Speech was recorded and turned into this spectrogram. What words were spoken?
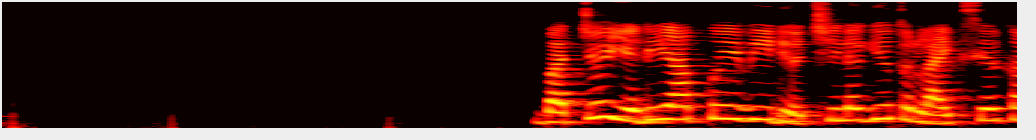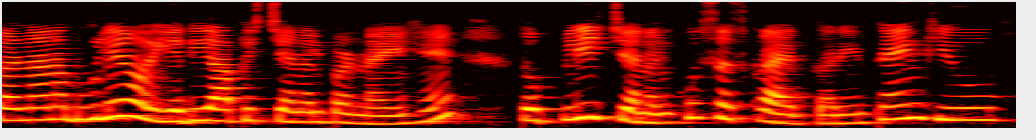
बच्चों, यदि आपको ये वीडियो अच्छी लगी हो तो लाइक, शेयर करना ना भूलें और यदि आप इस चैनल पर नए हैं तो प्लीज़ चैनल को सब्सक्राइब करें। Thank you.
